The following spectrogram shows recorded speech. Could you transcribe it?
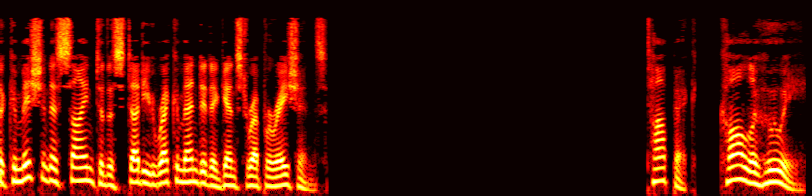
The commission assigned to the study recommended against reparations. Ka Lahui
